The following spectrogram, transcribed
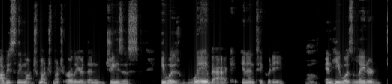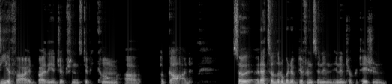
obviously much much much earlier than Jesus. He was way back in antiquity. Wow. And he was later deified by the Egyptians to become a, a god. So that's a little bit of difference in, in, in interpretation.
